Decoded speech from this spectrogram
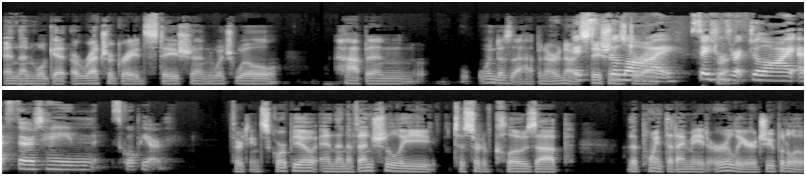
And then we'll get a retrograde station, which will happen. When does that happen? Or no, it's stations July. Direct. Stations direct. direct July at 13 Scorpio. 13 Scorpio. And then eventually to sort of close up the point that I made earlier, Jupiter,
